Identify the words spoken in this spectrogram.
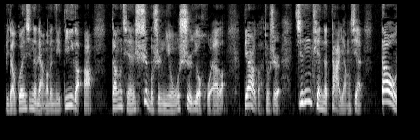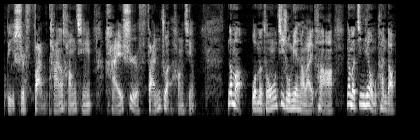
比较关心的两个问题。第一个啊，当前是不是牛市又回来了？第二个就是今天的大阳线到底是反弹行情还是反转行情？那么。我们从技术面上来看啊，那么今天我们看到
